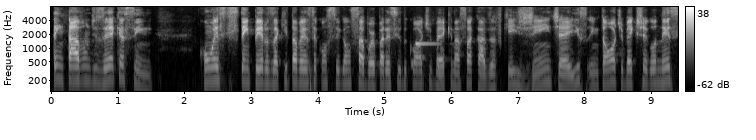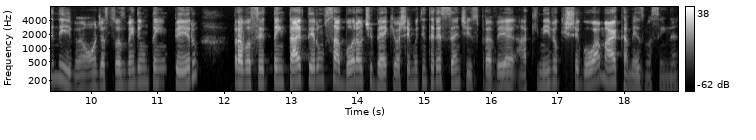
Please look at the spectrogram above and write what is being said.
tentavam dizer é que assim, com esses temperos aqui, talvez você consiga um sabor parecido com o Outback na sua casa. Eu fiquei, gente, é isso? Então o Outback chegou nesse nível, onde as pessoas vendem um tempero para você tentar ter um sabor Outback. Eu achei muito interessante isso, para ver a que nível que chegou a marca mesmo, assim, né?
